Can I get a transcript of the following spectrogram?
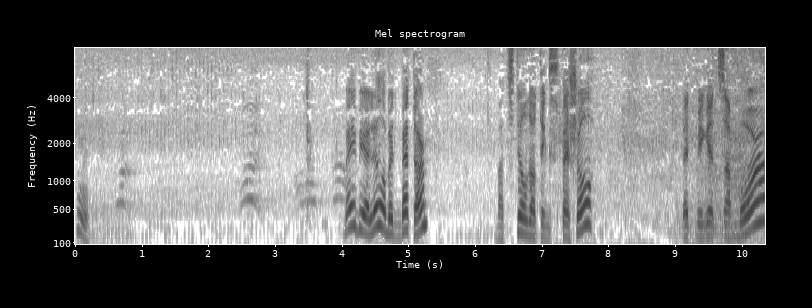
Hmm. Maybe a little bit better but still nothing special. Let me get some more.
